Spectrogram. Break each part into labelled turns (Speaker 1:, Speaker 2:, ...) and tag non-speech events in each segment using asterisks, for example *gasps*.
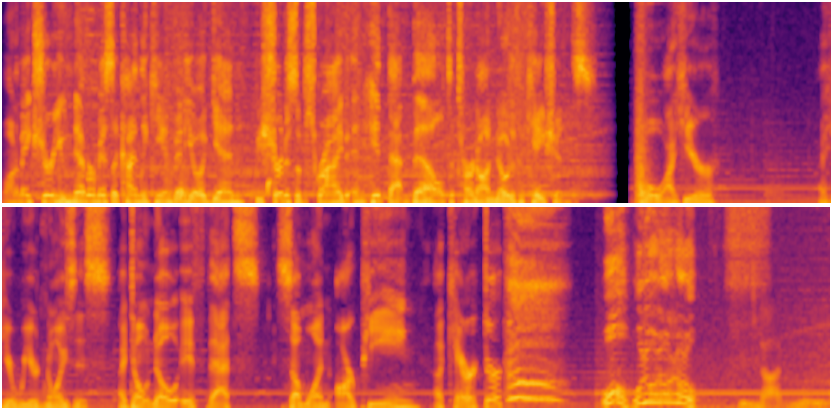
Speaker 1: Want to make sure you never miss a Kindly Keyin video again? Be sure to subscribe and hit that bell to turn on notifications.
Speaker 2: Oh, I hear I hear weird noises. I don't know if that's someone RPing a character. *gasps* Whoa, no, no, no, no.
Speaker 3: Do not move.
